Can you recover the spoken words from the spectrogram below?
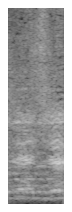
Championship!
